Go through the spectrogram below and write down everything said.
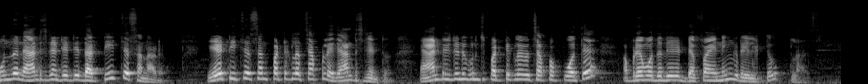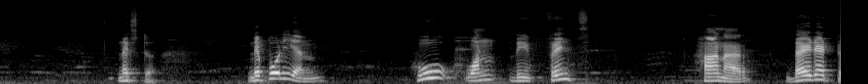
ముందు యాంటిసిడెంట్ ఏంటి ద టీచర్స్ అన్నాడు. ఏ టీచర్స్ అని పర్టికులర్ చెప్పలేదు యాంటిసిడెంట్ యాంటిసిడెంట్ గురించి పర్టికులర్గా చెప్పకపోతే అప్పుడేమవుతుంది? Defining relative clause next Napoleon who won the French honour died at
